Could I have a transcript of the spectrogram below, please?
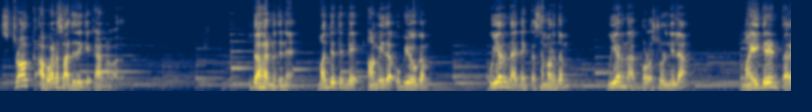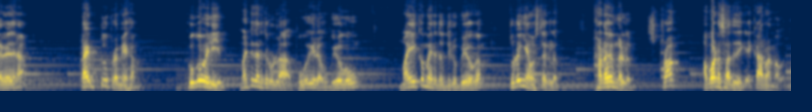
സ്ട്രോക്ക് അപകട സാധ്യതയ്ക്ക് കാരണമാകും. ഉദാഹരണത്തിന് മദ്യത്തിന്റെ അമിത ഉപയോഗം ഉയർന്ന രക്തസമ്മർദ്ദം ഉയർന്ന കൊളസ്ട്രോൾ നില മൈഗ്രെയിൻ തലവേദന ടൈപ്പ് ടു പ്രമേഹം പുകവലിയും മറ്റു തരത്തിലുള്ള പുകയില ഉപയോഗവും മയക്കുമരുന്ന് ദുരുപയോഗം തുടങ്ങിയ അവസ്ഥകളും ഘടകങ്ങളും സ്ട്രോക്ക് അപകട സാധ്യതയ്ക്ക് കാരണമാകുന്നു.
